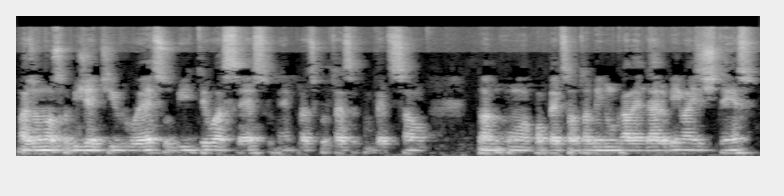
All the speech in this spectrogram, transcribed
mas o nosso objetivo é subir e ter o acesso né, para disputar essa competição, uma competição também num calendário bem mais extenso,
